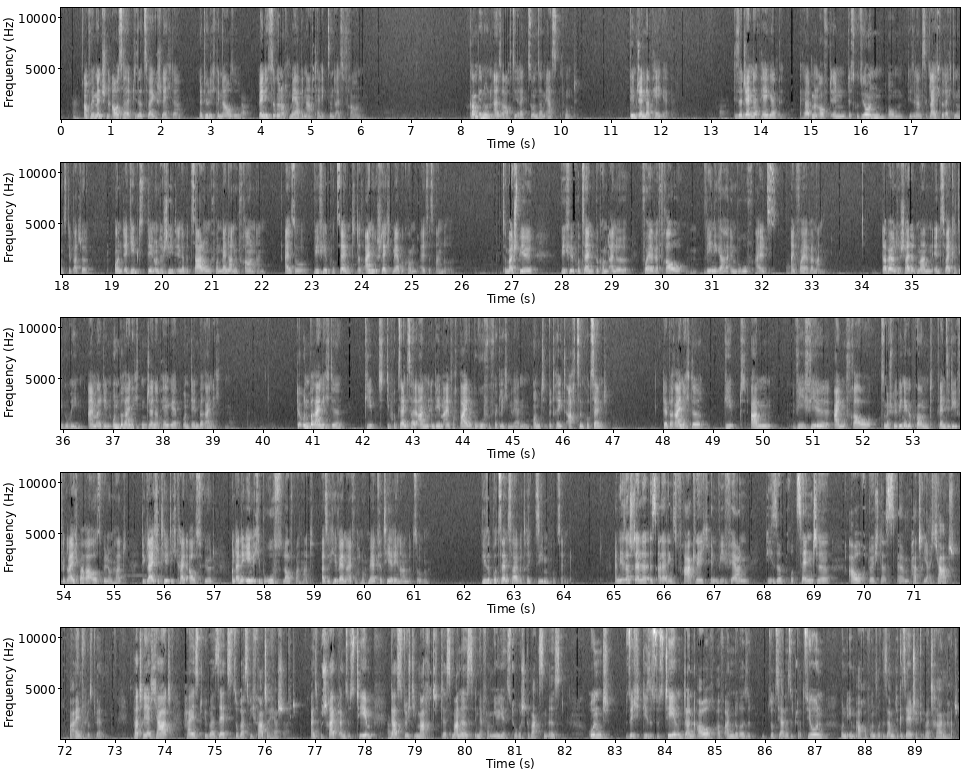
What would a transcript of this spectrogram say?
auch wenn Menschen außerhalb dieser zwei Geschlechter natürlich genauso, wenn nicht sogar noch mehr benachteiligt sind als Frauen. Kommen wir nun also auch direkt zu unserem ersten Punkt, dem Gender Pay Gap. Dieser Gender Pay Gap hört man oft in Diskussionen um diese ganze Gleichberechtigungsdebatte und ergibt den Unterschied in der Bezahlung von Männern und Frauen an. Also wie viel Prozent das eine Geschlecht mehr bekommt als das andere. Zum Beispiel, wie viel Prozent bekommt eine Feuerwehrfrau weniger im Beruf als ein Feuerwehrmann. Dabei unterscheidet man in zwei Kategorien. Einmal den unbereinigten Gender Pay Gap und den bereinigten. Der unbereinigte gibt die Prozentzahl an, in dem einfach beide Berufe verglichen werden und beträgt 18 Prozent. Der bereinigte gibt an, wie viel eine Frau zum Beispiel weniger bekommt, wenn sie die vergleichbare Ausbildung hat, die gleiche Tätigkeit ausführt und eine ähnliche Berufslaufbahn hat. Also hier werden einfach noch mehr Kriterien anbezogen. Diese Prozentzahl beträgt 7 Prozent. An dieser Stelle ist allerdings fraglich, inwiefern diese Prozente auch durch das ähm, Patriarchat beeinflusst werden. Das Patriarchat heißt übersetzt sowas wie Vaterherrschaft. Also beschreibt ein System, das durch die Macht des Mannes in der Familie historisch gewachsen ist und sich dieses System dann auch auf andere so soziale Situationen und eben auch auf unsere gesamte Gesellschaft übertragen hat.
